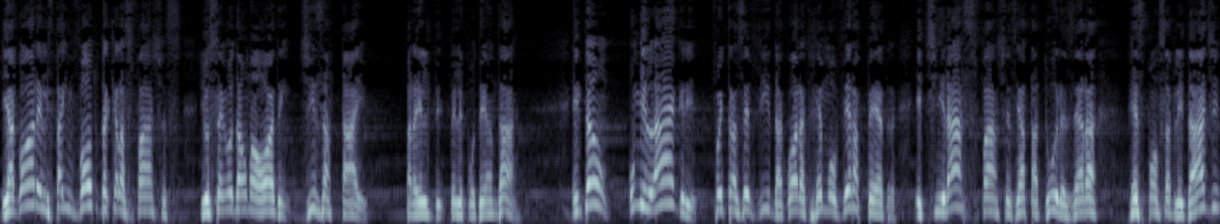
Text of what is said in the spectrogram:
E agora ele está envolto daquelas faixas. E o Senhor dá uma ordem: desatai, para ele, para ele poder andar. Então, o milagre foi trazer vida. Agora, remover a pedra e tirar as faixas e ataduras era responsabilidade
